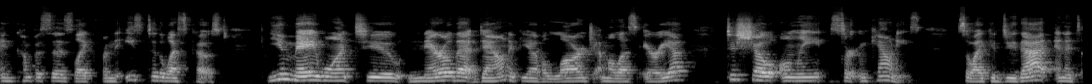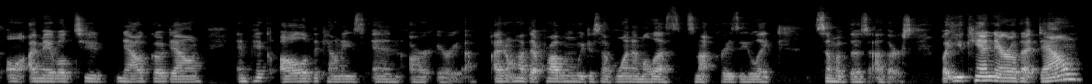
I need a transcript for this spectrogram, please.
encompasses like from the east to the west coast. You may want to narrow that down if you have a large MLS area to show only certain counties. So I could do that and it's all, I'm able to now go down and pick all of the counties in our area. I don't have that problem. We just have one MLS. It's not crazy like some of those others. But you can narrow that down.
